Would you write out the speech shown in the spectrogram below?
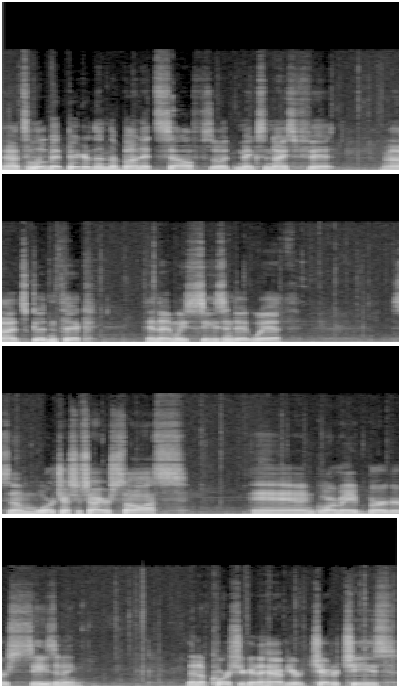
Uh, it's a little bit bigger than the bun itself, so it makes a nice fit. Uh, it's good and thick. And then we seasoned it with some Worcestershire sauce and gourmet burger seasoning. Then of course you're going to have your cheddar cheese,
